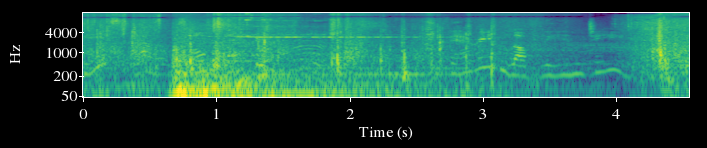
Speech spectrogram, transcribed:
These arrows are very, very lovely indeed.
